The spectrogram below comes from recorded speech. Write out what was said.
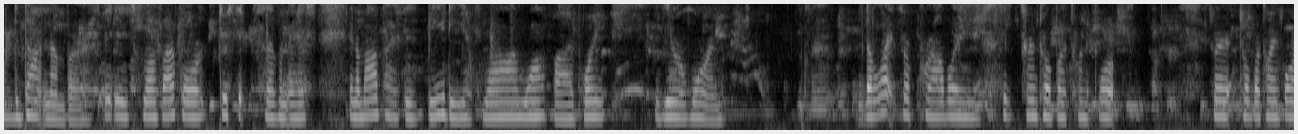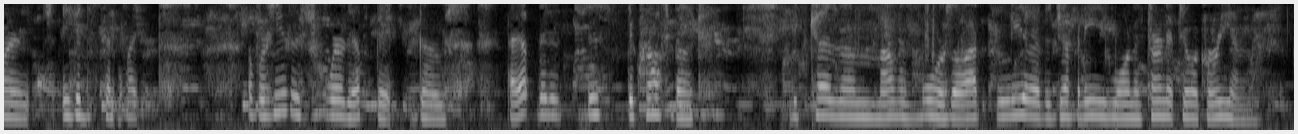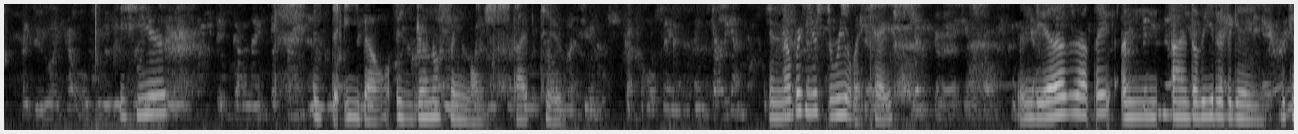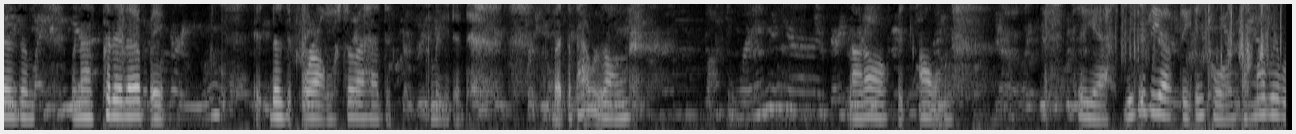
the dot number it is 154267S, and the mod pass is BD115.01. The lights are probably 12 by 24, 12 by 24 inch incandescent lights. Over here is where the update goes. I updated this the crossbuck because um I was bored, so I deleted the Japanese one and turned it to a Korean. Here is the e-bell, is general signals type two. And over here's the relay case. And the other update, and I deleted again because um when I put it up, it it does it wrong, so I had to delete it. But the power's on. Not off, it's on. So yeah, this is the update and tour of my river.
